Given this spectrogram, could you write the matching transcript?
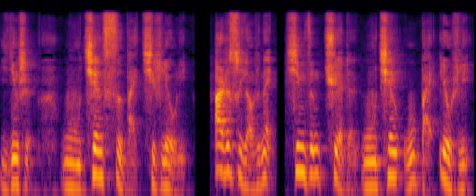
已经是五千四百七十六例。二十四小时内新增确诊五千五百六十例，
